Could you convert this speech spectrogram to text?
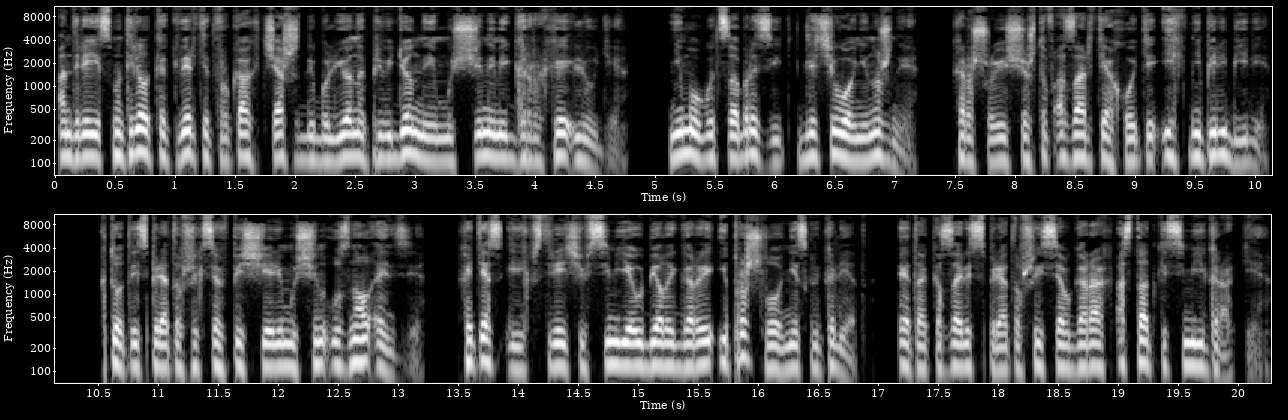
Андрей смотрел, как вертят в руках чаши для бульона приведенные мужчинами грхы люди. Не могут сообразить, для чего они нужны. Хорошо еще, что в азарте охоте их не перебили. Кто-то из спрятавшихся в пещере мужчин узнал Энзи, хотя с их встречи в семье у Белой горы и прошло несколько лет. Это оказались спрятавшиеся в горах остатки семьи Граки.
